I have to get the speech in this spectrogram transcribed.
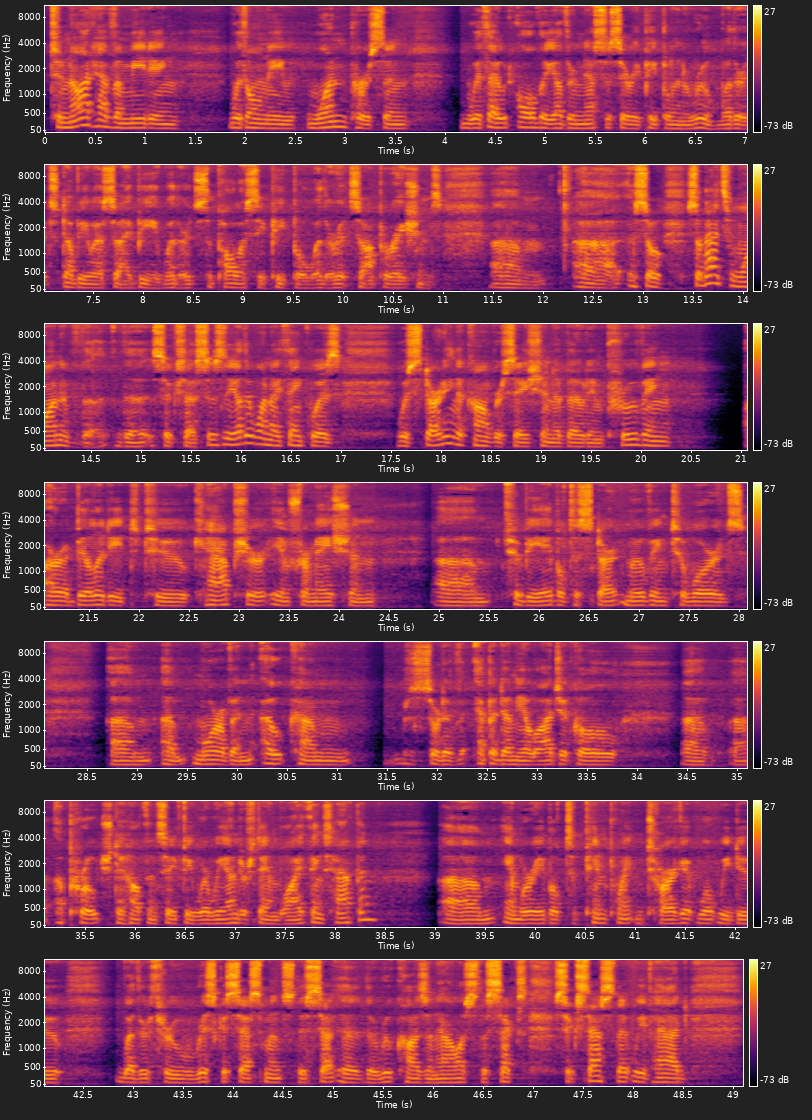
to not have a meeting with only one person without all the other necessary people in a room, whether it's WSIB, whether it's the policy people, whether it's operations. Um, uh, so, so that's one of the the successes. The other one I think was was starting the conversation about improving our ability to capture information um, to be able to start moving towards um, a, more of an outcome sort of epidemiological uh, uh, approach to health and safety where we understand why things happen um, and we're able to pinpoint and target what we do, whether through risk assessments, the, uh, the root cause analysis, the sex, success that we've had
